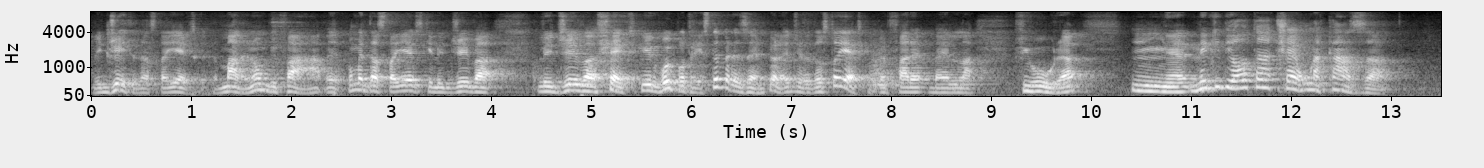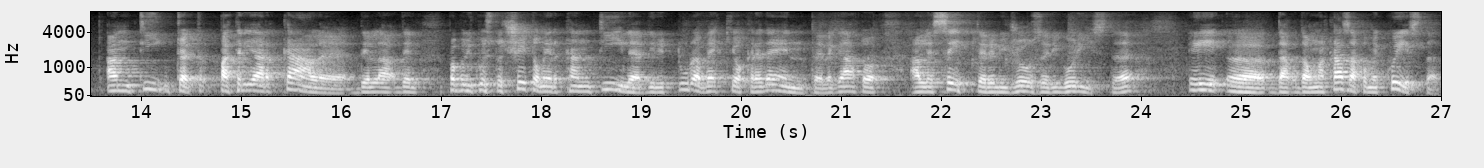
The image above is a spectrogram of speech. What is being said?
leggete Dostoevsky, che male non vi fa, eh, come Dostoevsky leggeva, leggeva Shakespeare, voi potreste per esempio leggere Dostoevsky per fare bella figura. Mm, nell'idiota c'è una casa anti, cioè, patriarcale della, del, proprio di questo ceto mercantile, addirittura vecchio credente, legato alle sette religiose rigoriste, e eh, da, da, una casa come questa,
